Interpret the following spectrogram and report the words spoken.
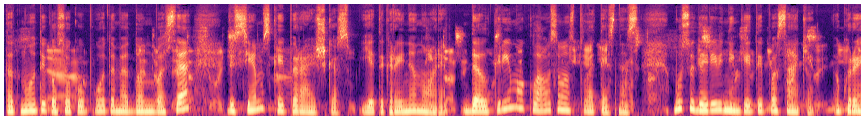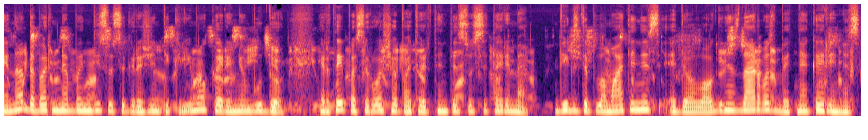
Tad nuotaikos okupuotame Donbase visiems kaip ir aiškios, jie tikrai nenori. Dėl Krymo klausimas platesnis. Mūsų dėrybininkai tai pasakė, Ukraina dabar nebandys susigražinti Krymo kariniu būdu ir tai pasiruošė patvirtinti susitarime. Vyks diplomatinis, ideologinis darbas, bet ne karinis.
